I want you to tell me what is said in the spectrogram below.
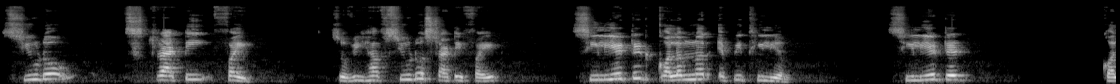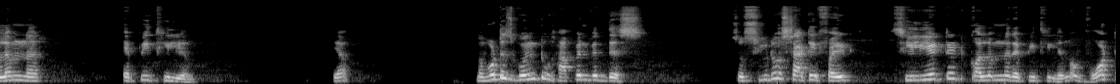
pseudo stratified. So, we have pseudo stratified ciliated columnar epithelium, ciliated columnar epithelium. Yeah. Now what is going to happen with this? So pseudostratified ciliated columnar epithelium. Now what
